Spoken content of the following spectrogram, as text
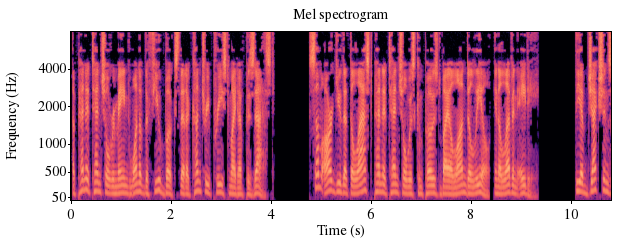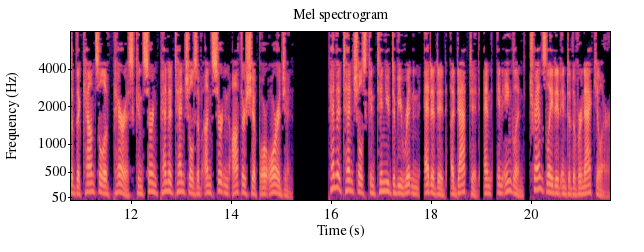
a penitential remained one of the few books that a country priest might have possessed. Some argue that the last penitential was composed by Alain de Lille, in 1180. The objections of the Council of Paris concerned penitentials of uncertain authorship or origin. Penitentials continued to be written, edited, adapted, and, in England, translated into the vernacular.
